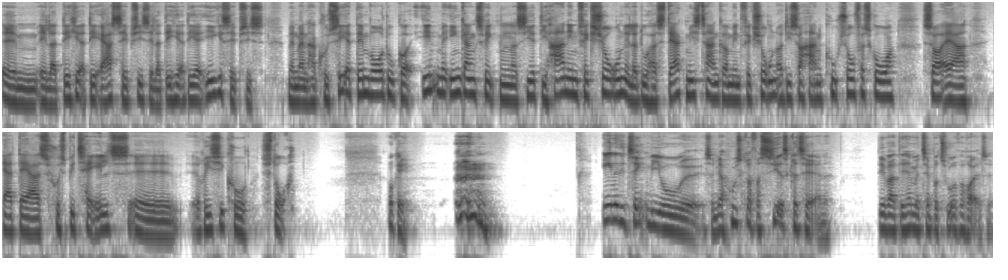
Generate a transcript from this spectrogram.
øhm, eller det her det er sepsis, eller det her det er ikke sepsis. Men man har kunne se, at dem, hvor du går ind med indgangsvinklen og siger, at de har en infektion, eller du har stærk mistanke om infektion, og de så har en Q-sofa-score, så er, er deres hospitals øh, risiko stor. Okay. en af de ting, vi jo, øh, som jeg husker fra SIRS-kriterierne, det var det her med temperaturforhøjelse,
